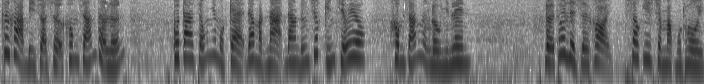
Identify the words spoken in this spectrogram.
Thư Khả bị dọa sợ không dám thở lớn Cô ta giống như một kẻ đeo mặt nạ Đang đứng trước kính chiếu yêu không dám ngẩng đầu nhìn lên. Đợi Thôi Liệt rời khỏi, sau khi trầm mặc một hồi,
